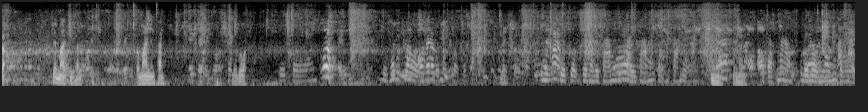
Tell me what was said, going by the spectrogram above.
ละช่วยมากี่พันประมาณหนึ่งพันเดี๋ยวบอกว่าเดี๋ยวเขาจะกรอกเดี๋ยวเดี๋ยวเดี๋ยวมันเลยสามไมันไหลสามให้สองสามหกอืมประมาณจะกลับมาผู้ใดหลงเงินให้สองหลง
